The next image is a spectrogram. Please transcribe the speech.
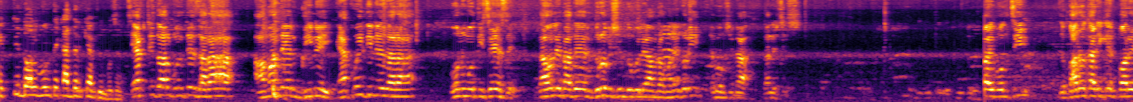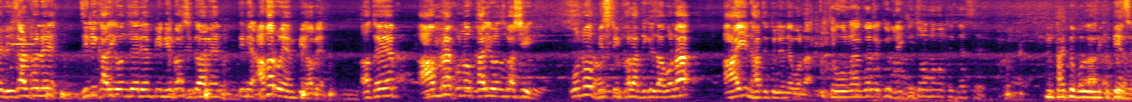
একটি দল বলতে কাদেরকে আপনি বোঝাচ্ছেন? একটি দল বলতে যারা আমাদের দিনেই একই দিনে যারা অনুমতি চেয়েছে তাহলে তাদের দূরবিশুদ্ধ বলে আমরা মনে করি এবং সেটা জানিস তাই বলছি যে বারো তারিখের পরে রেজাল্ট হলে যিনি কালীগঞ্জের এমপি নির্বাচিত হবেন তিনি আমারও এমপি হবেন। অতএব আমরা কোনো কালীগঞ্জবাসী কোনো বিশৃঙ্খলার দিকে যাব না। আইন হাতে তুলে নেব না। তো ওনাদের একটু লিখিত অনুমতি দিয়েছে? তাই তো বললেন লিখিত দিয়েছে।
